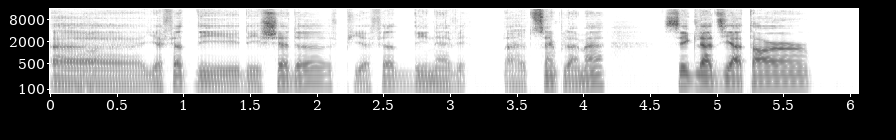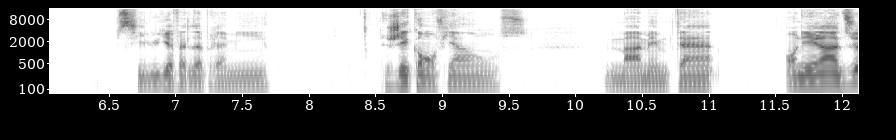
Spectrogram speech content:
Euh, Il a fait des, des chefs-d'œuvre, puis il a fait des navets. Euh, tout simplement, c'est Gladiateur, c'est lui qui a fait le premier. J'ai confiance, mais en même temps, on est rendu.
